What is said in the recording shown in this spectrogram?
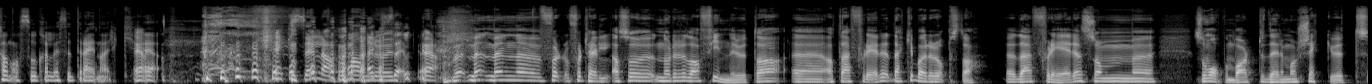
Kan også kalles et regneark. Ja. Excel, da, med andre ord. Ja. Men, men, men eh, for, fortell, altså når dere da finner ut av eh, at det er flere Det er ikke bare Ropstad. Eh, Det er flere som, som åpenbart dere må sjekke ut.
